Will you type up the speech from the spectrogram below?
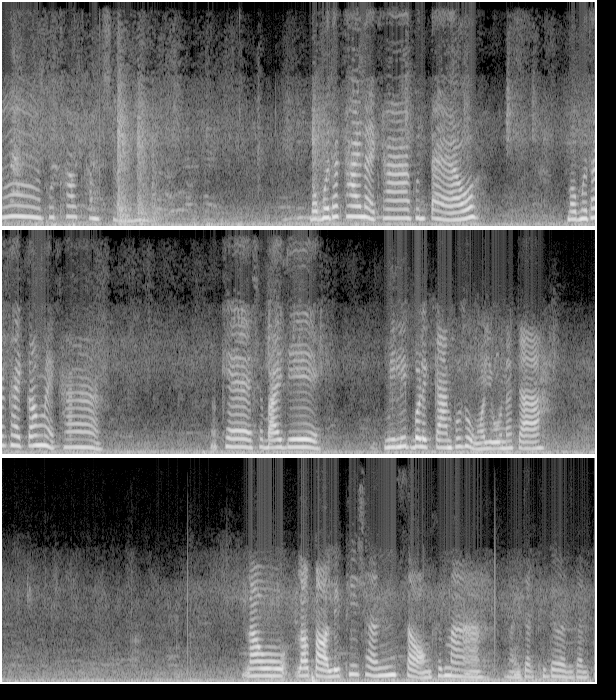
อ่าผู้เฒ่าทำฉันบอกมือทักทายหน่อยค่ะ คุณแต๋วบอกมือทักทายกล้องหน่อยค่ะ โอเค สบายดี มีลิฟต์บริการผู้สูงอายุนะจ๊ะ เราเราต่อลิฟต์ที่ชั้นสองขึ้นมา หลังจากที่เดินกันไป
